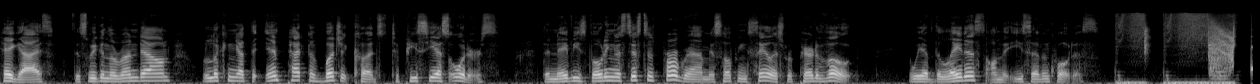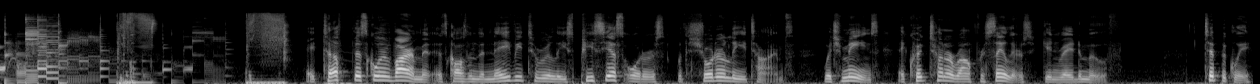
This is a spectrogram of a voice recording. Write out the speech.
Hey guys, this week in the rundown, we're looking at the impact of budget cuts to PCS orders. The Navy's Voting Assistance Program is helping sailors prepare to vote. We have the latest on the E7 quotas. A tough fiscal environment is causing the Navy to release PCS orders with shorter lead times, which means a quick turnaround for sailors getting ready to move. Typically,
